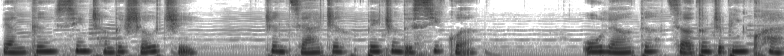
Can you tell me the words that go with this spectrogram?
两根纤长的手指，正夹着杯中的吸管，无聊的搅动着冰块。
